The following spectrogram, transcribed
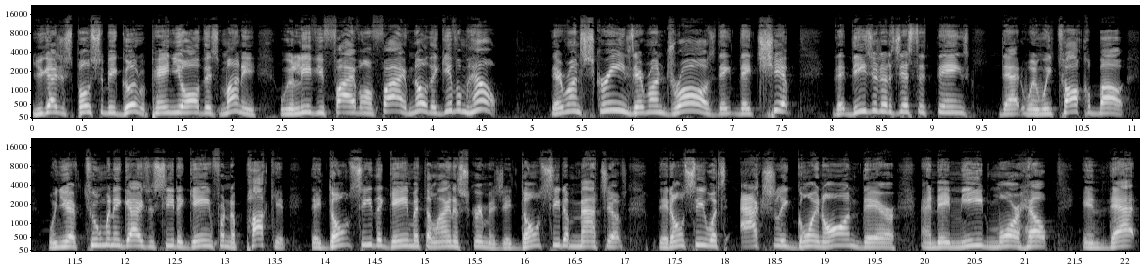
you guys are supposed to be good. We're paying you all this money. Gonna leave you five on five. No, they give them help. They run screens. They run draws. They they chip. That these are just the things that when we talk about when you have too many guys who see the game from the pocket, they don't see the game at the line of scrimmage. They don't see the matchups. They don't see what's actually going on there, and they need more help in that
